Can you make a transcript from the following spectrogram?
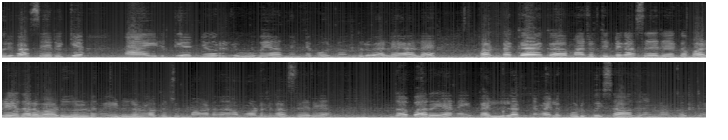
ഒരു കസേരയ്ക്ക് ആയിരത്തി അഞ്ഞൂറ് രൂപയാണ് നിന്റെ പൊന്നൊന്നൊരു വിലയാലെ പണ്ടൊക്കെ മരത്തിന്റെ കസേരയൊക്കെ പഴയ തറവാടുകളിലും വീടുകളിലൊക്കെ ചുമ്മാ കിടന്ന ആ മോഡൽ കസേരയാണ് എന്താ പറയാനായി ഇപ്പം എല്ലാത്തിനും വില കൂടിപ്പോയി സാധനങ്ങൾക്കൊക്കെ.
